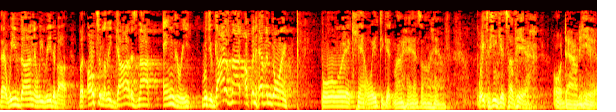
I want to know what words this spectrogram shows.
that we've done and we read about. But ultimately, God is not angry with you. God is not up in heaven going, boy, I can't wait to get my hands on him. Wait till he gets up here or down here.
